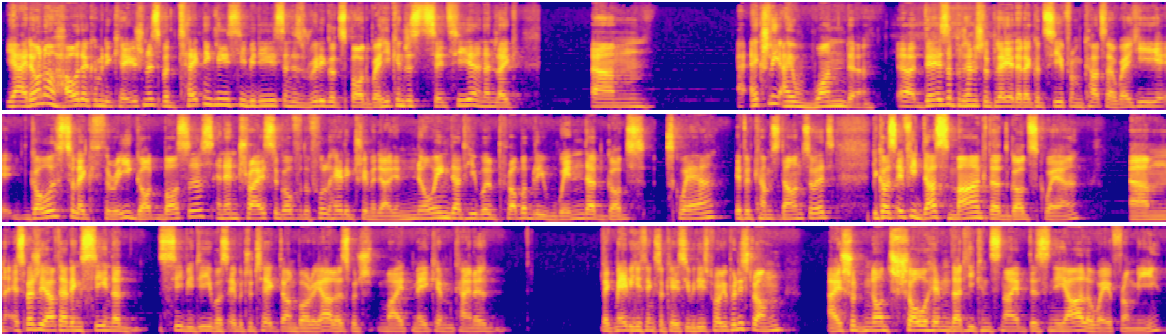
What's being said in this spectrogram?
Yeah, I don't know how their communication is, but technically CBD is in this really good spot where he can just sit here and then like um, actually, I wonder. Uh, there is a potential player that I could see from Kata where he goes to like three god bosses and then tries to go for the full Haligtree medallion, knowing that he will probably win that god square if it comes down to it. Because if he does mark that god square, um, especially after having seen that CBD was able to take down Borealis, which might make him kind of like maybe he thinks, okay, CBD is probably pretty strong. I should not show him that he can snipe this Niall away from me.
